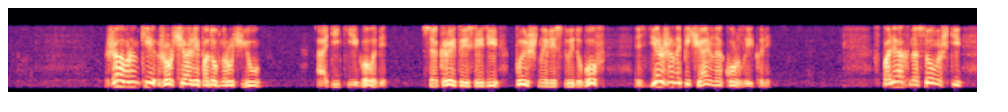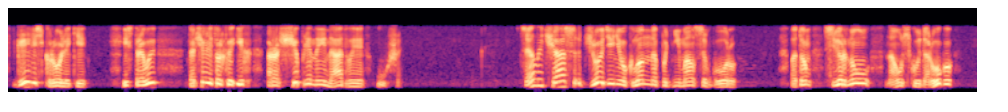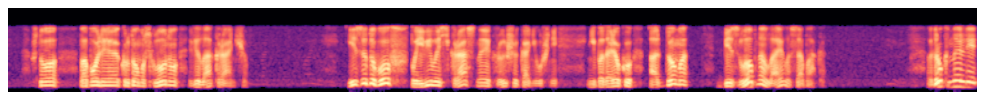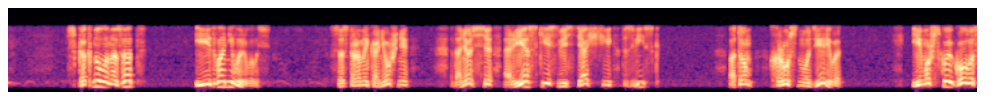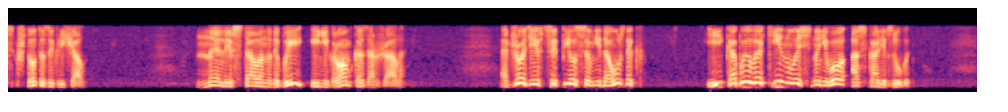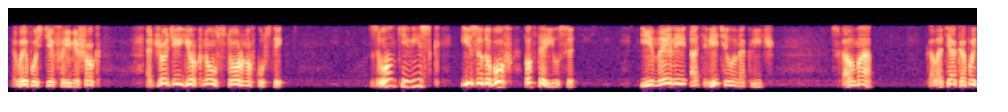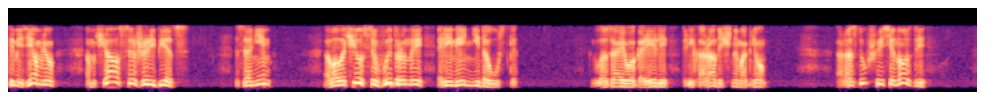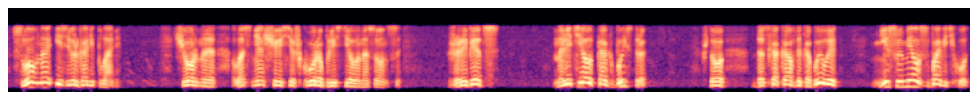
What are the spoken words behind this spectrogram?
Жаворонки журчали подобно ручью, а дикие голуби, сокрытые среди пышной листвы дубов, сдержанно печально курлыкали. В полях на солнышке грелись кролики, из травы торчали только их расщепленные надвое уши. Целый час Джоди неуклонно поднимался в гору, потом свернул на узкую дорогу, что по более крутому склону вела к ранчо. Из-за дубов появилась красная крыша конюшни. Неподалеку от дома беззлобно лаяла собака. Вдруг Нелли скакнула назад и едва не вырвалась. Со стороны конюшни донесся резкий свистящий взвизг. Потом хрустнуло дерево, и мужской голос что-то закричал. Нелли встала на дыбы и негромко заржала. А Джоди вцепился в недоуздок, и кобыла кинулась на него, оскалив зубы. Выпустив ремешок, Джоди юркнул в сторону в кусты. Звонкий виск из-за дубов повторился, и Нелли ответила на клич. Холма, колотя копытами землю, мчался жеребец. За ним волочился выдранный ремень недоустка. Глаза его горели лихорадочным огнем. Раздувшиеся ноздри словно извергали пламя. Черная, лоснящаяся шкура блестела на солнце. Жеребец налетел так быстро, что, доскакав до кобылы, не сумел сбавить ход.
